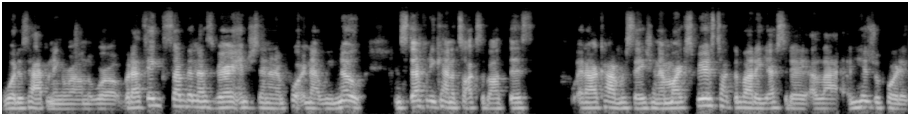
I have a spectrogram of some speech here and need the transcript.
what is happening around the world. But I think something that's very interesting and important that we note, and Stephanie kind of talks about this in our conversation, and Marc Spears talked about it yesterday a lot in his reporting.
